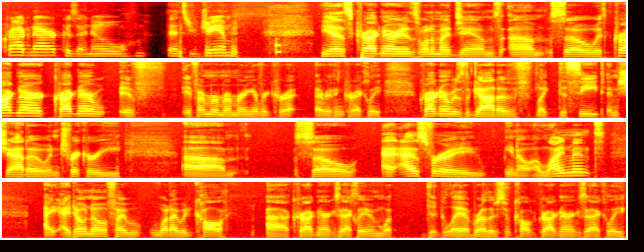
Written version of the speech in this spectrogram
Krognar because I know that's your jam. yes, Krognar is one of my jams. Um, so with Krognar, Krognar, if if I'm remembering every everything correctly, Krognar was the god of like deceit and shadow and trickery. Um, so as for a you know alignment, I, I don't know if I what I would call uh, Krognar exactly and what the Galea brothers have called Krognar exactly.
